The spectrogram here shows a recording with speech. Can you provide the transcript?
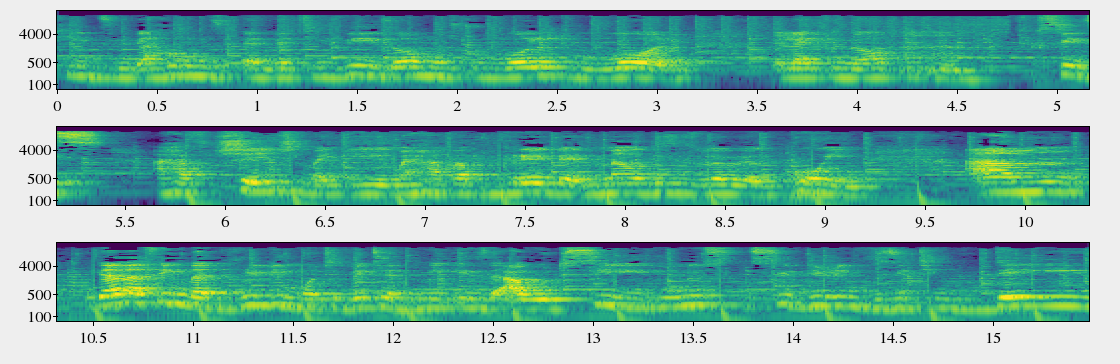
kids in their homes and the tv is almost wall to wall you're like you know mm -mm. sis i have changed my game. I have upgraded. Now this is where we're going um, the other thing that really motivated me is I would see, you know, see during visiting days,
